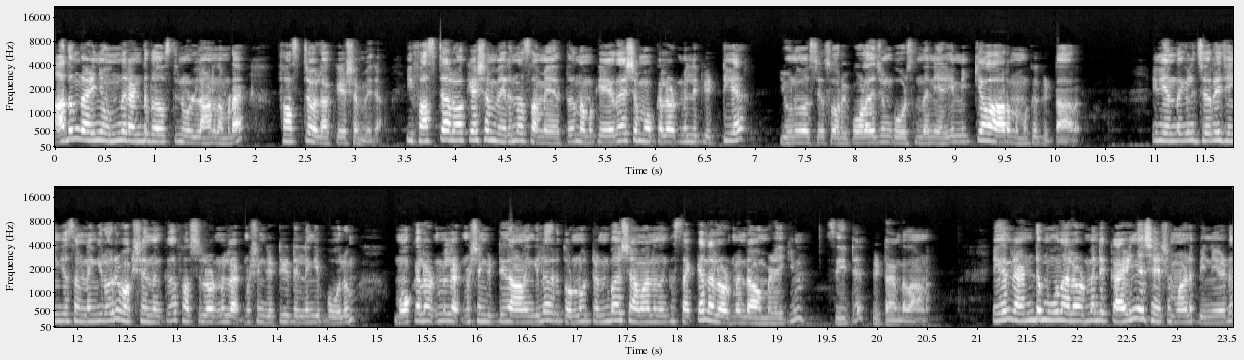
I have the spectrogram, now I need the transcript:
അതും കഴിഞ്ഞ് ഒന്ന് രണ്ട് ദിവസത്തിനുള്ളിലാണ് നമ്മുടെ ഫസ്റ്റ് അലോക്കേഷൻ വരിക. ഈ ഫസ്റ്റ് അലോക്കേഷൻ വരുന്ന സമയത്ത് നമുക്ക് ഏകദേശം മോക്ക് അലോട്ട്മെന്റിൽ കിട്ടിയ യൂണിവേഴ്സിറ്റി സോറി കോളേജും കോഴ്സും തന്നെയായിരിക്കും മിക്കവാറും നമുക്ക് കിട്ടാറ്. ഇനി എന്തെങ്കിലും ചെറിയ ചേഞ്ചസ് ഉണ്ടെങ്കിൽ ഒരു പക്ഷേ നിങ്ങൾക്ക് ഫസ്റ്റ് അലോട്ട്മെന്റിൽ അഡ്മിഷൻ കിട്ടിയിട്ടില്ലെങ്കിൽ പോലും മോക്ക് അലോട്ട്മെന്റിൽ അഡ്മിഷൻ കിട്ടിയതാണെങ്കിൽ ഒരു തൊണ്ണൂറ്റൊൻപത് ശതമാനം നിങ്ങൾക്ക് സെക്കൻഡ് അലോട്ട്മെന്റ് ആകുമ്പോഴേക്കും സീറ്റ് കിട്ടേണ്ടതാണ്. ഇങ്ങനെ രണ്ട് മൂന്ന് അലോട്ട്മെന്റ് കഴിഞ്ഞ ശേഷമാണ് പിന്നീട്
